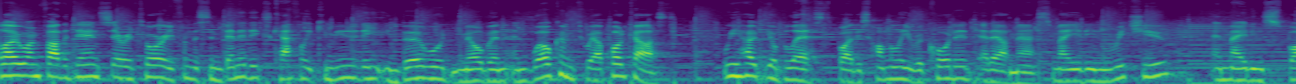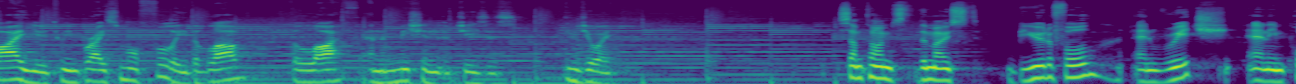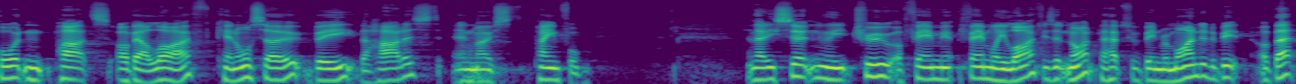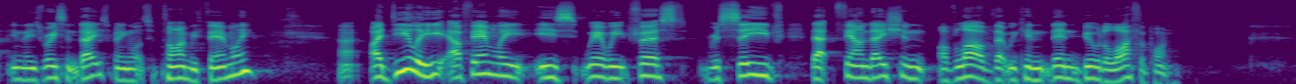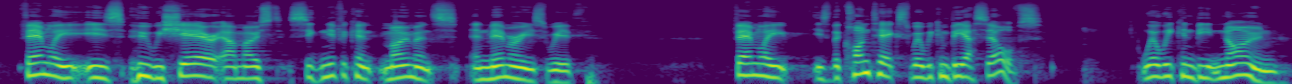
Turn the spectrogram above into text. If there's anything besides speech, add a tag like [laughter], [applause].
Hello, I'm Father Dan Serratori from the St Benedict's Catholic community in Burwood, Melbourne, and welcome to our podcast. We hope you're blessed by this homily recorded at our Mass. May it enrich you and may it inspire you to embrace more fully the love, the life, and the mission of Jesus. Enjoy. Sometimes the most beautiful and rich and important parts of our life can also be the hardest and most painful. And that is certainly true of fam- family life, is it not? Perhaps we've been reminded a bit of that in these recent days, spending lots of time with family. Uh, ideally, our family is where we first receive that foundation of love that we can then build a life upon. Family is who we share our most significant moments and memories with. Family is the context where we can be ourselves, where we can be known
